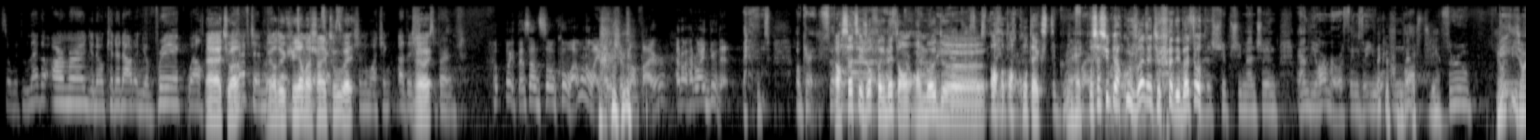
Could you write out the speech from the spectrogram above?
So with leather armor, you know, kitted out on your brick, well, Ah, tu vois, armure de cuir, machin et tout, ouais. Ouais, ouais. ships burn. Wait, that sounds so cool. I want to light other ships on fire. How do I, how do I do that? Okay, so, Alors ça, tu sais, genre, uh, faut le mettre en, en mode euh, hors, hors contexte. Ouais. trouve ça super cool, je vois mettre au feu des bateaux. The ships she mentioned and the armor are things that you C'est vrai que le fond est unlock stylé. The ils ont-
